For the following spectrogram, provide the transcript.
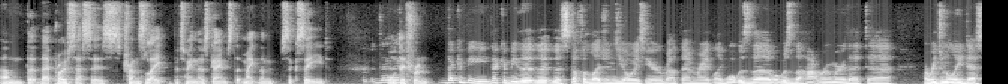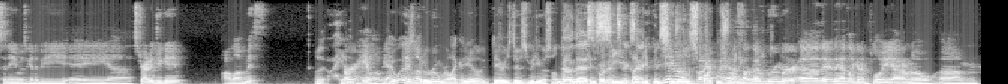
um, that their processes translate between those games that make them succeed or different? That could be that could be the, the, the stuff of legends you always hear about them, right? Like what was the what was the hot rumor that uh, originally Destiny was going to be a uh, strategy game, a la Myth Halo. or Halo? Yeah, It- it's Halo. not a rumor. Like you know, there's there's videos on No, there where you can footage, see like you can exactly. see no, little Spartans I, I running thought around. that rumor. Uh, they, they had like an employee. I don't know. Um,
